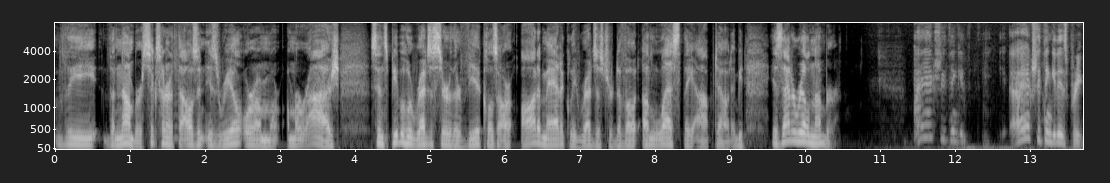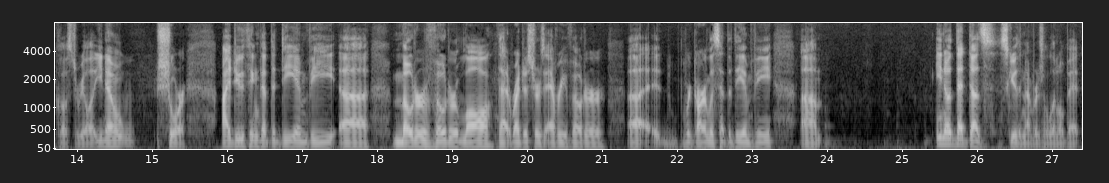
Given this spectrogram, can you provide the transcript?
the the number 600,000 is real or a, a, mirage since people who register their vehicles are automatically registered to vote unless they opt out? I mean, is that a real number? I actually think it I actually think it is pretty close to real. You know, sure. I do think that the DMV uh, motor voter law that registers every voter, uh, regardless at the DMV, um, you know that does skew the numbers a little bit.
